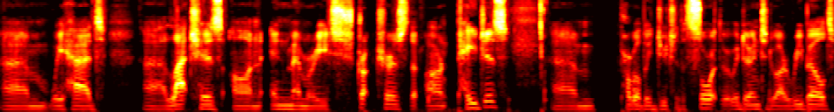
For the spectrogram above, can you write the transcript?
Um, we had uh, latches on in-memory structures that aren't pages. Um, probably due to the sort that we were doing to do our rebuild,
